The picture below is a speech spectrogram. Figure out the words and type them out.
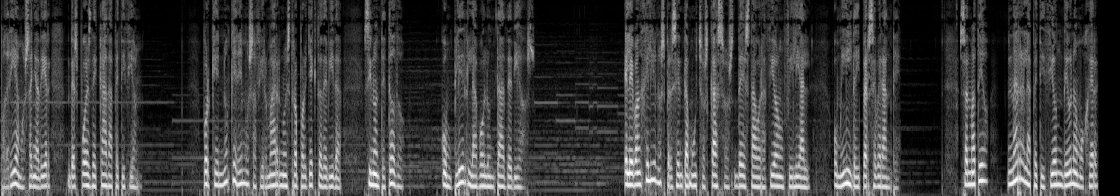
podríamos añadir después de cada petición. Porque no queremos afirmar nuestro proyecto de vida, sino ante todo, cumplir la voluntad de Dios. El Evangelio nos presenta muchos casos de esta oración filial, humilde y perseverante. San Mateo narra la petición de una mujer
